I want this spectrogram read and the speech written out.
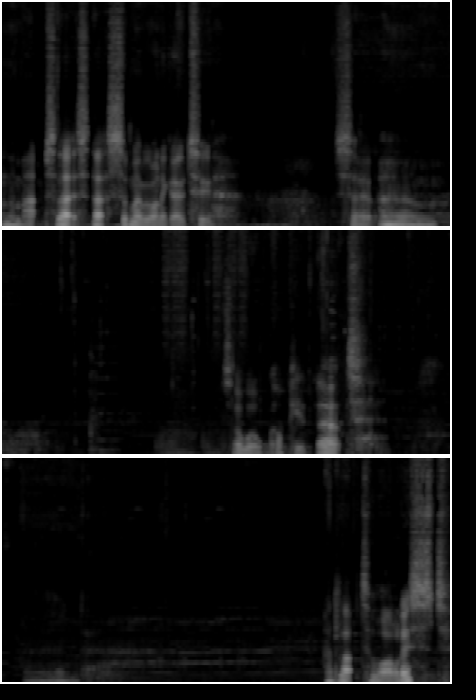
on the, map. So that's that's somewhere we want to go to. So um, so we'll copy that and add that to our list.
